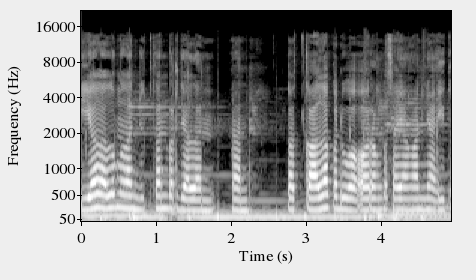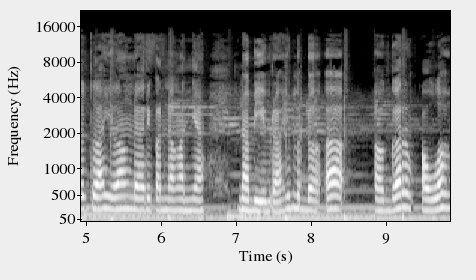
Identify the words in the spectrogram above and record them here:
Ia lalu melanjutkan perjalanan. Tatkala kedua orang kesayangannya itu telah hilang dari pandangannya, Nabi Ibrahim berdoa agar Allah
